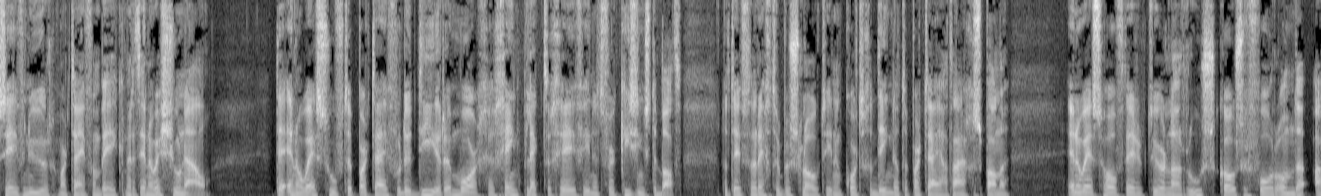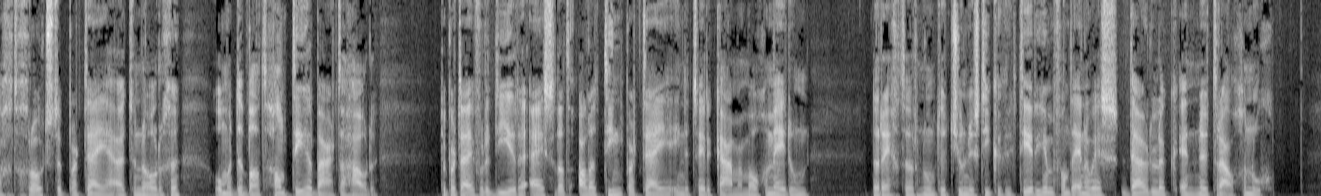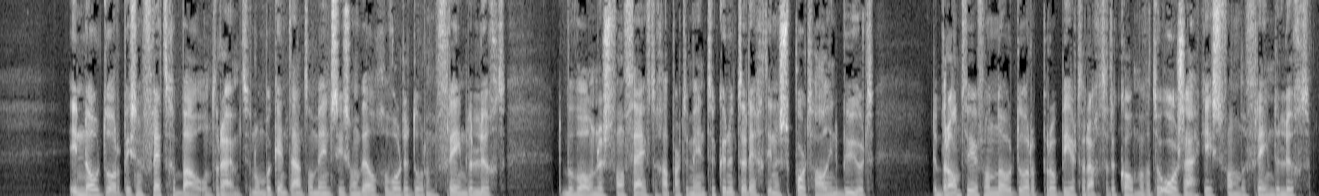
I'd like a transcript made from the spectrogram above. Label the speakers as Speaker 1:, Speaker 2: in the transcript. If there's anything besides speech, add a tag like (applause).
Speaker 1: 7 uur, Martijn van Beek met het NOS-journaal. De NOS hoeft de Partij voor de Dieren morgen geen plek te geven in het verkiezingsdebat. Dat heeft de rechter besloten in een kort geding dat de partij had aangespannen. NOS-hoofdredacteur Larousse koos ervoor om de acht grootste partijen uit te nodigen... om het debat hanteerbaar te houden. De Partij voor de Dieren eiste dat alle tien partijen in de Tweede Kamer mogen meedoen. De rechter noemt het journalistieke criterium van de NOS duidelijk en neutraal genoeg. In Nooddorp is een flatgebouw ontruimd. Een onbekend aantal mensen is onwel geworden door een vreemde lucht. De bewoners van 50 appartementen kunnen terecht in een sporthal in de buurt. De brandweer van Nooddorp probeert erachter te komen wat de oorzaak is van de vreemde lucht.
